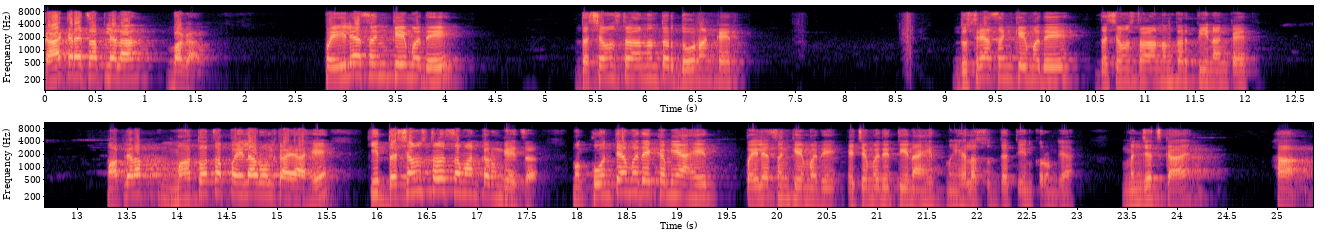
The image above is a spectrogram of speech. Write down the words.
काय करायचा आपल्याला? बघा. पहिल्या संख्येमध्ये दशांश स्थळानंतर दोन अंक आहेत. दुसऱ्या संख्येमध्ये दशांश स्थळानंतर तीन अंक आहेत. मग आपल्याला महत्त्वाचा पहिला रोल काय आहे? की दशांशस्थळ समान करून घ्यायचं. मग कोणत्यामध्ये कमी आहेत? पहिल्या संख्येमध्ये. याच्यामध्ये तीन आहेत. मग ह्याला सुद्धा तीन करून घ्या. म्हणजेच काय? हा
